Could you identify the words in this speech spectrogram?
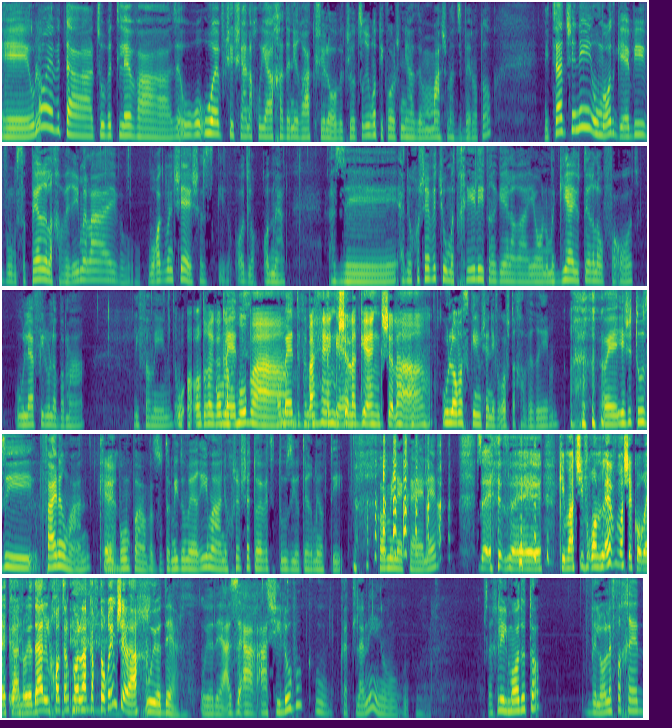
אה, הוא לא אוהב את התשומת לב, ה... זה, הוא, הוא אוהב כשאנחנו יחד, אני רק שלו, וכשעוצרים אותי כל שנייה זה ממש מעצבן אותו. מצד שני, הוא מאוד גאה בי, והוא מספר לחברים עליי, והוא הוא רק בן שש, אז כאילו, עוד לא, עוד מעט. אז אה, אני חושבת שהוא מתחיל להתרגל לרעיון, הוא מגיע יותר להופעות, הוא עולה אפילו לבמה, לפעמים. הוא, עוד רגע עומד, גם הוא ב... עומד בהנג. של הגנג של ה... הוא לא מסכים שאני אפגוש את החברים. אה, יש את עוזי פיינרמן, כן. מבום פעם, אז הוא תמיד אומר, אמא, אני חושב שאת אוהבת את עוזי יותר מאותי. כל מיני כאלה. זה, זה כמעט שברון לב מה שקורה כאן, הוא יודע ללחוץ על כל הכפתורים שלך. הוא יודע, הוא יודע. אז השילוב הוא, הוא קטלני, הוא... צריך ללמוד אותו, ולא לפחד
